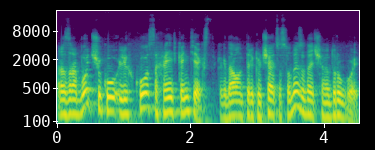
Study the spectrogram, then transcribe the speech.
разработчику легко сохранить контекст, когда он переключается с одной задачи на другой.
